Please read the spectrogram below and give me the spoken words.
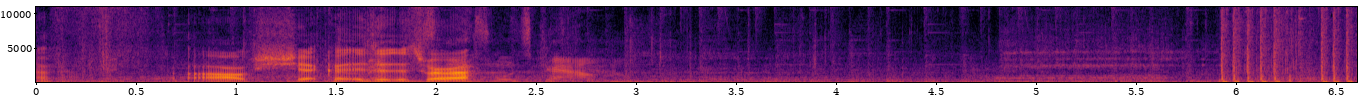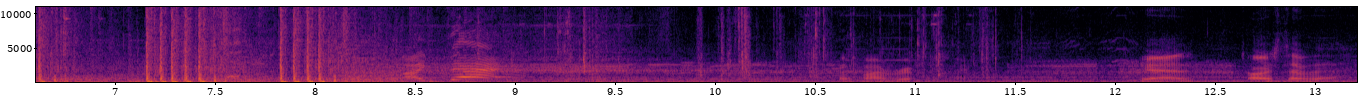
Oh, Oh shit, is it this where I... These ones count. Like that. Where's my rip? Yeah. Oh, it's over there.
